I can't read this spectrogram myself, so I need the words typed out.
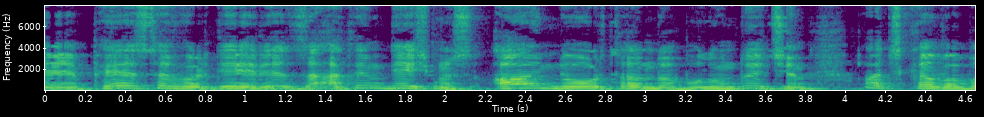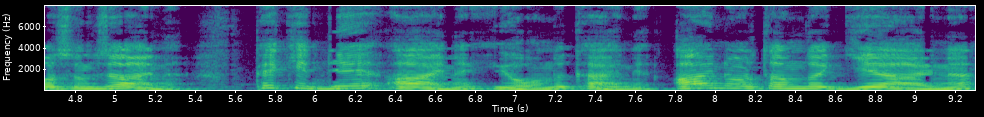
P0 değeri zaten değişmez. Aynı ortamda bulunduğu için açık hava basıncı aynı. Peki D aynı. Yoğunluk aynı. Aynı ortamda G aynı.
